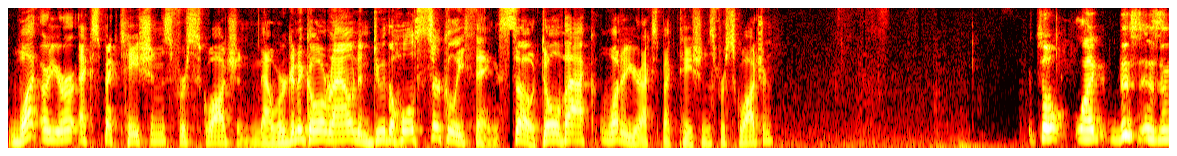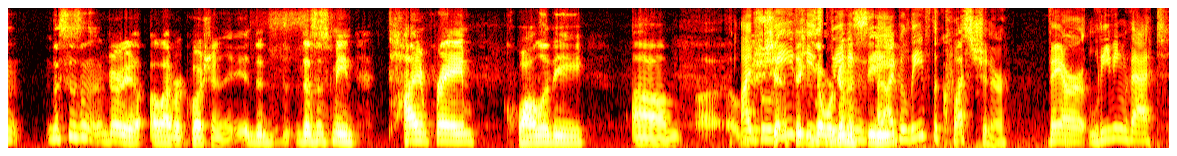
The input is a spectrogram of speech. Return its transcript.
What are your expectations for Squadron? Now we're gonna go around and do the whole circly thing. So, Dolvak, what are your expectations for Squadron? So, like, this isn't this isn't a very elaborate question. It- Does this mean time frame, quality? Um, uh, I shit, believe things he's that we're leaving, gonna see. I believe the questioner. They are leaving that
